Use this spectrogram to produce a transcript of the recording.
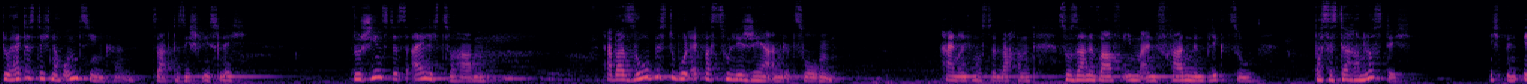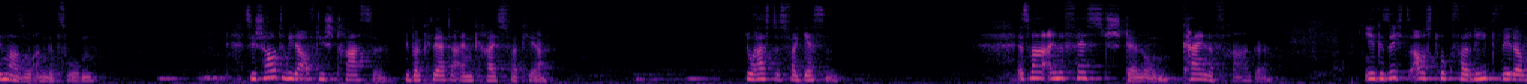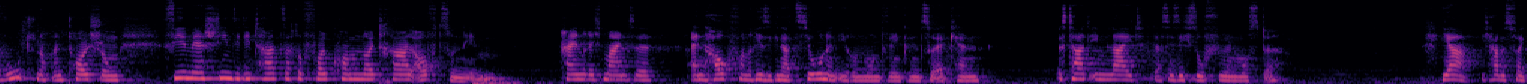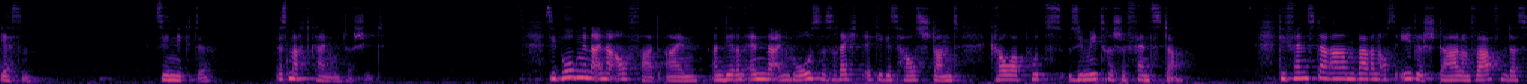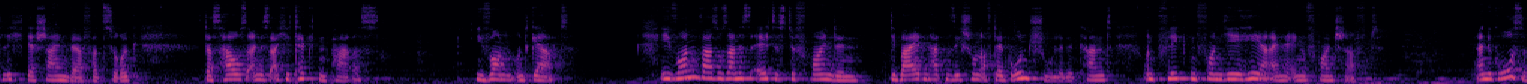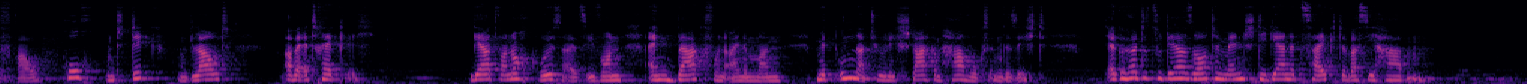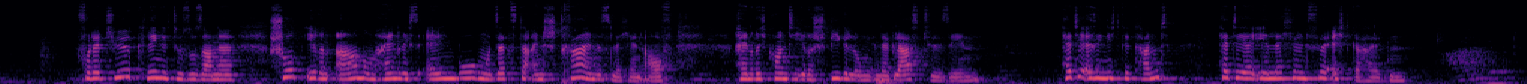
Du hättest dich noch umziehen können, sagte sie schließlich. Du schienst es eilig zu haben. Aber so bist du wohl etwas zu leger angezogen. Heinrich musste lachen. Susanne warf ihm einen fragenden Blick zu. Was ist daran lustig? Ich bin immer so angezogen. Sie schaute wieder auf die Straße, überquerte einen Kreisverkehr. Du hast es vergessen. Es war eine Feststellung, keine Frage. Ihr Gesichtsausdruck verriet weder Wut noch Enttäuschung, vielmehr schien sie die Tatsache vollkommen neutral aufzunehmen. Heinrich meinte, einen Hauch von Resignation in ihren Mundwinkeln zu erkennen. Es tat ihm leid, dass sie sich so fühlen musste. Ja, ich habe es vergessen. Sie nickte. Es macht keinen Unterschied. Sie bogen in eine Auffahrt ein, an deren Ende ein großes rechteckiges Haus stand, grauer Putz, symmetrische Fenster. Die Fensterrahmen waren aus Edelstahl und warfen das Licht der Scheinwerfer zurück, das Haus eines Architektenpaares. Yvonne und Gerd. Yvonne war Susannes älteste Freundin. Die beiden hatten sich schon auf der Grundschule gekannt und pflegten von jeher eine enge Freundschaft. Eine große Frau, hoch und dick und laut, aber erträglich. Gerd war noch größer als Yvonne, ein Berg von einem Mann, mit unnatürlich starkem Haarwuchs im Gesicht. Er gehörte zu der Sorte Mensch, die gerne zeigte, was sie haben. Vor der Tür klingelte Susanne, schob ihren Arm um Heinrichs Ellenbogen und setzte ein strahlendes Lächeln auf. Heinrich konnte ihre Spiegelung in der Glastür sehen. Hätte er sie nicht gekannt, hätte er ihr Lächeln für echt gehalten.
